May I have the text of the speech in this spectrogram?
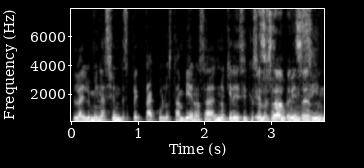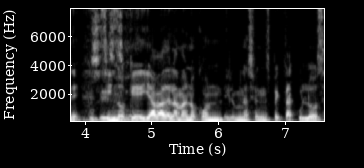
la iluminación de espectáculos también. O sea, no quiere decir que solo se ocupe en cine, sino que ya va de la mano con iluminación en espectáculos,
